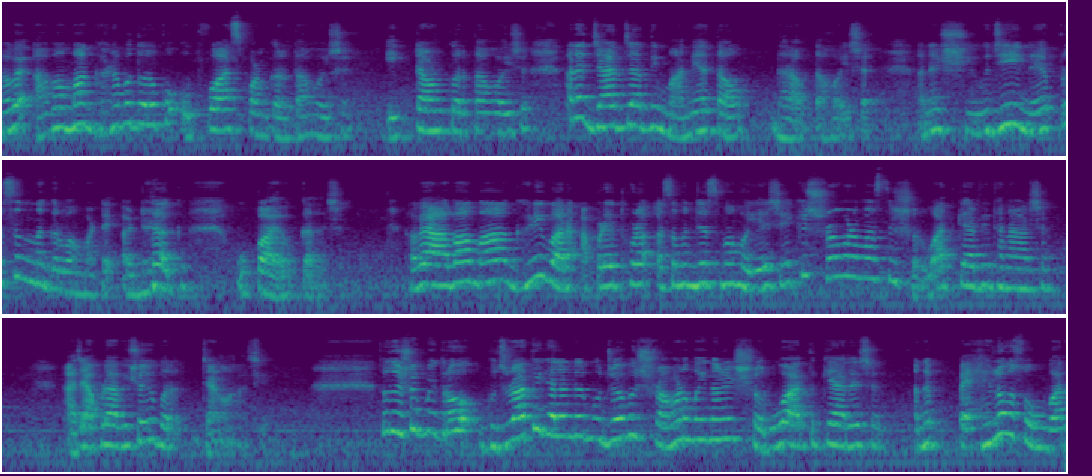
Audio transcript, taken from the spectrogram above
હવે આવામાં ઘણા બધા લોકો ઉપવાસ પણ કરતા હોય છે, એકટાણું કરતા હોય છે અને જાત જાતની માન્યતાઓ ધરાવતા હોય છે અને શિવજીને પ્રસન્ન કરવા માટે અઢળક ઉપાયો કરે છે. હવે આવામાં ઘણીવાર આપણે થોડા અસમંજસમાં હોઈએ છીએ કે શ્રાવણ માસની શરૂઆત ક્યારથી થનાર છે? આજે આપણે આ વિષય ઉપર જાણવાના છીએ. દર્શક મિત્રો, ગુજરાતી કેલેન્ડર મુજબ શ્રાવણ મહિનાની શરૂઆત ક્યારે છે અને પહેલો સોમવાર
